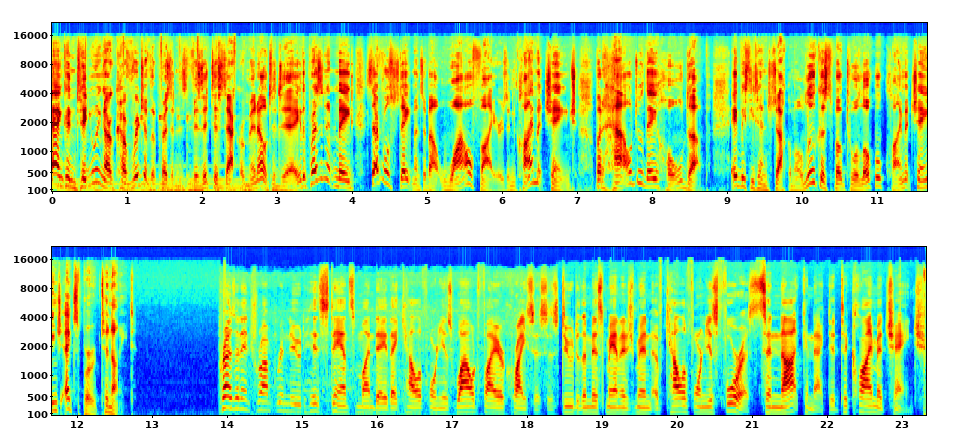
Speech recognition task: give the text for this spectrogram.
And continuing our coverage of the president's visit to Sacramento today, the president made several statements about wildfires and climate change. But how do they hold up? ABC 10's Giacomo Lucas spoke to a local climate change expert tonight. President Trump renewed his stance Monday that California's wildfire crisis is due to the mismanagement of California's forests and not connected to climate change.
